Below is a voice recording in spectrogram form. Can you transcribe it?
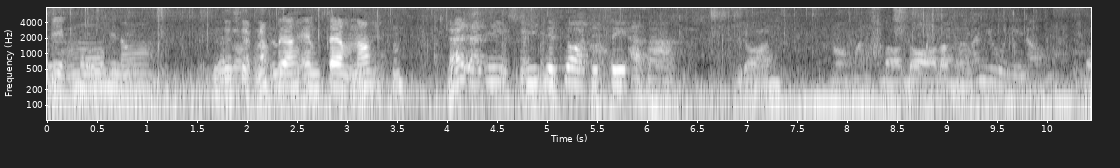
เปียงหมูพี่น้องจะเสร็จเนาะเรื่องเอ็มแต้มเนาะ đấy là đi đi chết cho chết tị à hà đó nó đo đó hả nó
